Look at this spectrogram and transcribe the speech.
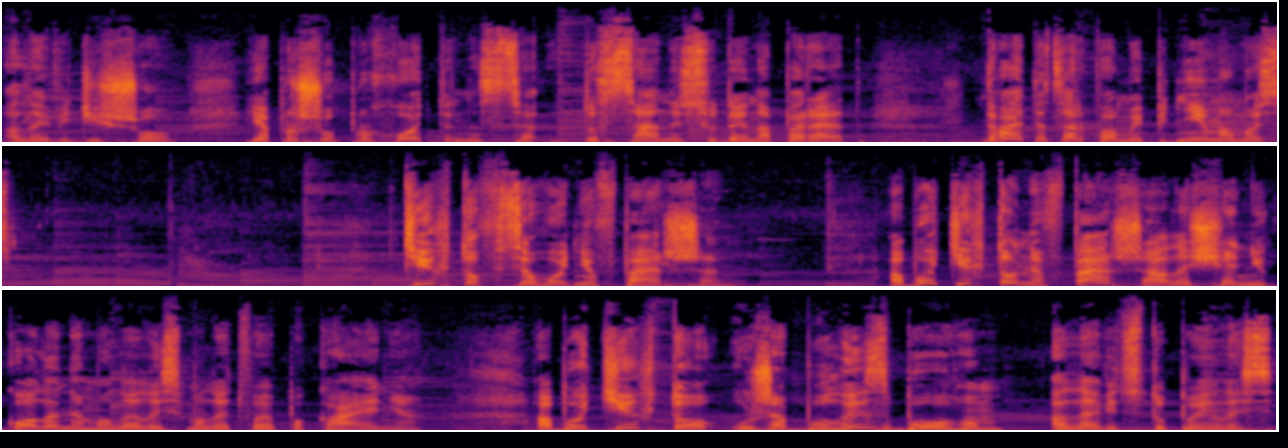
але відійшов. Я прошу, проходьте до сцени сюди наперед. Давайте, церква, ми піднімемось. Ті, хто сьогодні вперше, або ті, хто не вперше, але ще ніколи не молились молитвою покаяння, або ті, хто вже були з Богом, але відступились.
